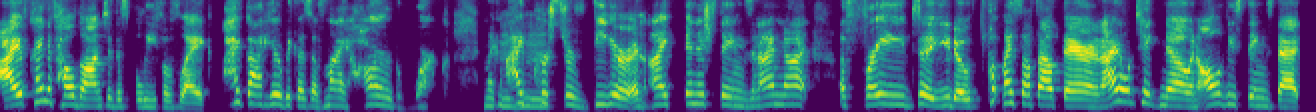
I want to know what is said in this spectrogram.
I've kind of held on to this belief of like, I got here because of my hard work. like, mm-hmm. I persevere and I finish things and I'm not afraid to, you know, put myself out there and I don't take no and all of these things that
